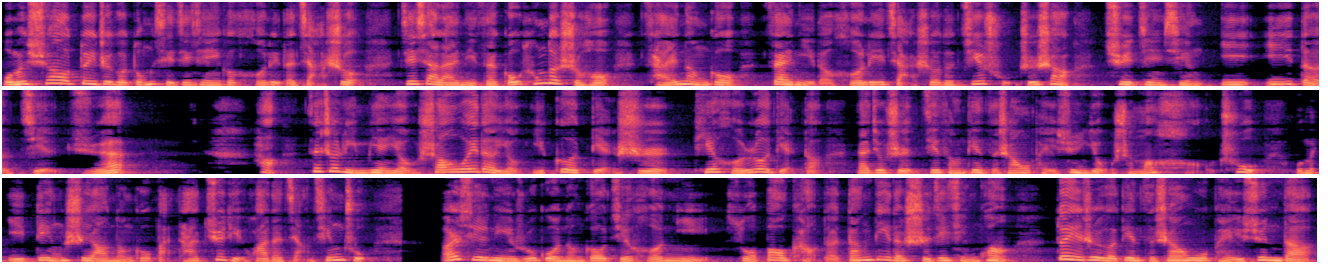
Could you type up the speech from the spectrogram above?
我们需要对这个东西进行一个合理的假设。接下来你在沟通的时候，才能够在你的合理假设的基础之上去进行一一的解决。好，在这里面有稍微的有一个点是贴合热点的，那就是基层电子商务培训有什么好处，我们一定是要能够把它具体化的讲清楚。而且你如果能够结合你所报考的当地的实际情况。对这个电子商务培训的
